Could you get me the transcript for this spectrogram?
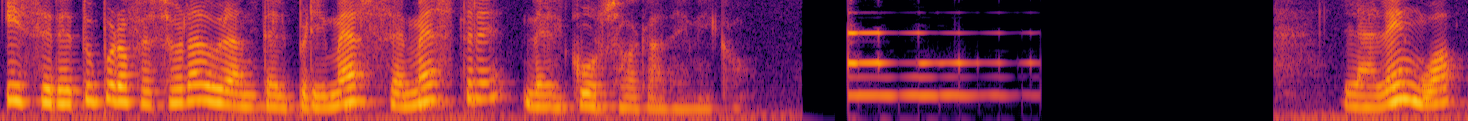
y seré tu profesora durante el primer semestre del curso académico. La lengua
